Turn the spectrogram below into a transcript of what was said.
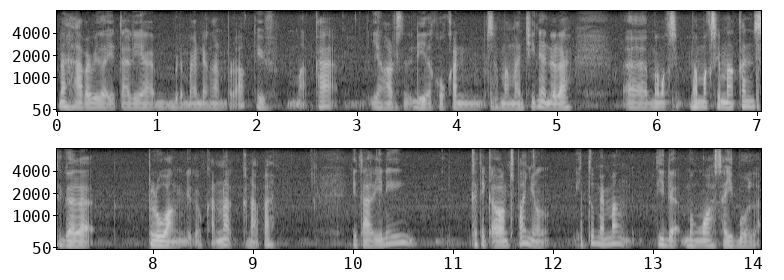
Nah apabila Italia bermain dengan proaktif maka yang harus dilakukan sama Mancini adalah uh, memaksimalkan segala peluang gitu karena kenapa Italia ini ketika lawan Spanyol itu memang tidak menguasai bola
